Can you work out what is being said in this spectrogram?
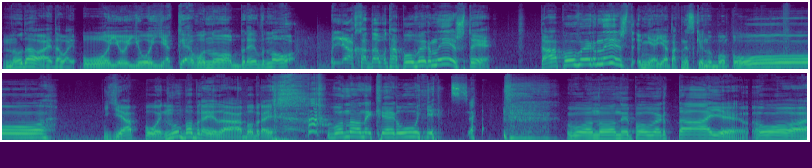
Ну, давай, давай. Ой-ой-ой, яке воно бревно. Бляха, та поверниш ти. Та поверниш. Ні, я так не скину бомб. О. Я по. Ну, бобрей, да, бобрей. Воно не керується. Воно не повертає. О.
